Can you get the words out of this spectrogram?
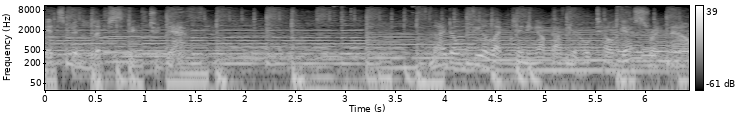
It's been lipstick to death. I don't feel like cleaning up after hotel guests right now.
